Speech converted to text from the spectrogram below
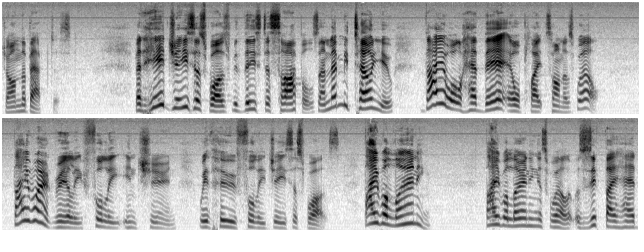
John the Baptist. But here Jesus was with these disciples, and let me tell you, they all had their L plates on as well. They weren't really fully in tune with who fully Jesus was. They were learning. They were learning as well. It was as if they had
